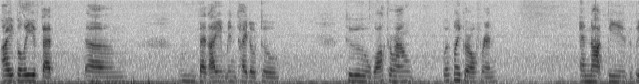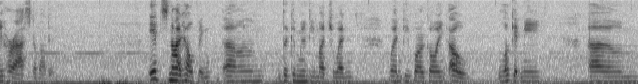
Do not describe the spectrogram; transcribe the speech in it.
I believe that um, that I am entitled to to walk around with my girlfriend and not be be harassed about it. It's not helping um, the community much when when people are going, oh, look at me, um,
